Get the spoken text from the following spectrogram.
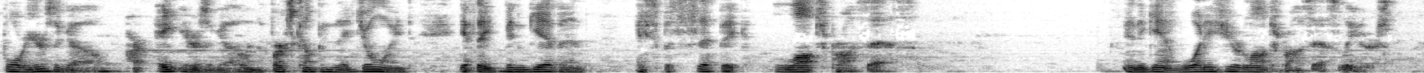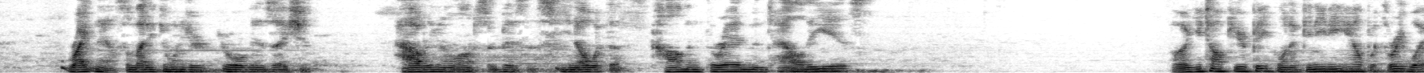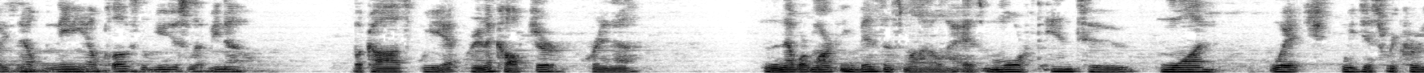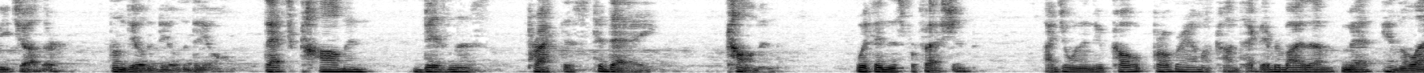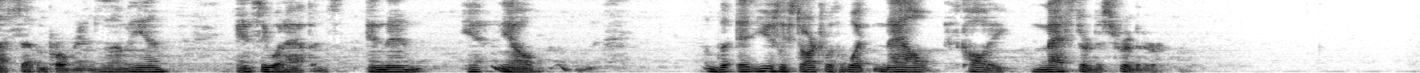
four years ago or eight years ago in the first company they joined if they'd been given a specific launch process. And again, what is your launch process, leaders? Right now, somebody joins your, your organization. How are they going to launch their business? You know what the common thread mentality is? Well, you talk to your people, and if you need any help with three ways to help, need any help closing them, you just let me know. Because we have, we're in a culture, we're in a the network marketing business model has morphed into one which we just recruit each other from deal to deal to deal. That's common business practice today, common within this profession. I join a new co program. I contact everybody that I've met in the last seven programs that I'm in and see what happens. And then, you know, the, it usually starts with what now is called a master distributor.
